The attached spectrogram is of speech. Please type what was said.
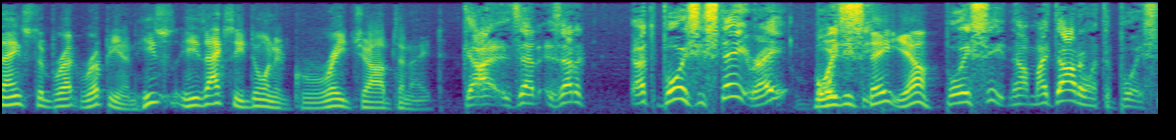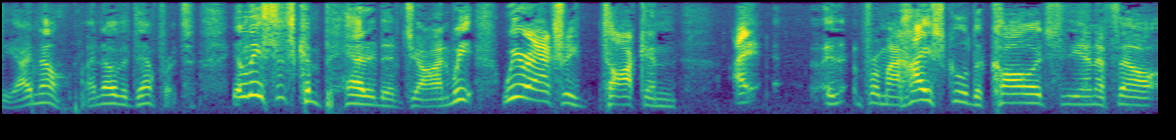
thanks to Brett Rypien. He's he's actually doing a great job tonight. Guy, is that is that a that's Boise State, right? Boise, Boise State, yeah. Boise. Now, my daughter went to Boise. I know. I know the difference. At least it's competitive, John. We we were actually talking. I from my high school to college to the NFL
